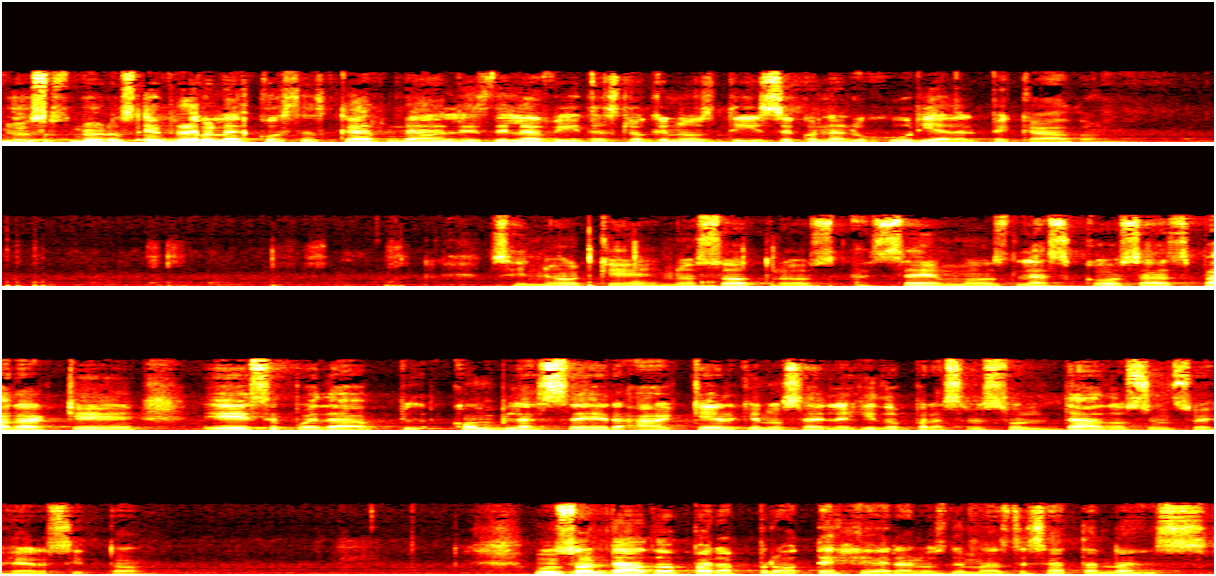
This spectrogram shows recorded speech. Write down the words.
No, no nos enredemos con las cosas carnales de la vida, es lo que nos dice con la lujuria del pecado sino que nosotros hacemos las cosas para que eh, se pueda complacer a aquel que nos ha elegido para ser soldados en su ejército. Un soldado para proteger a los demás de Satanás.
